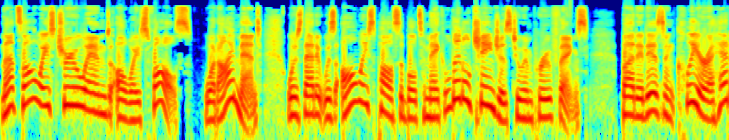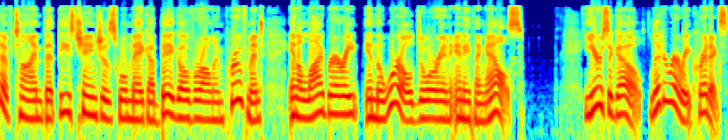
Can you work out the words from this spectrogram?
that's always true and always false. What I meant was that it was always possible to make little changes to improve things. But it isn't clear ahead of time that these changes will make a big overall improvement in a library, in the world, or in anything else. Years ago, literary critics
